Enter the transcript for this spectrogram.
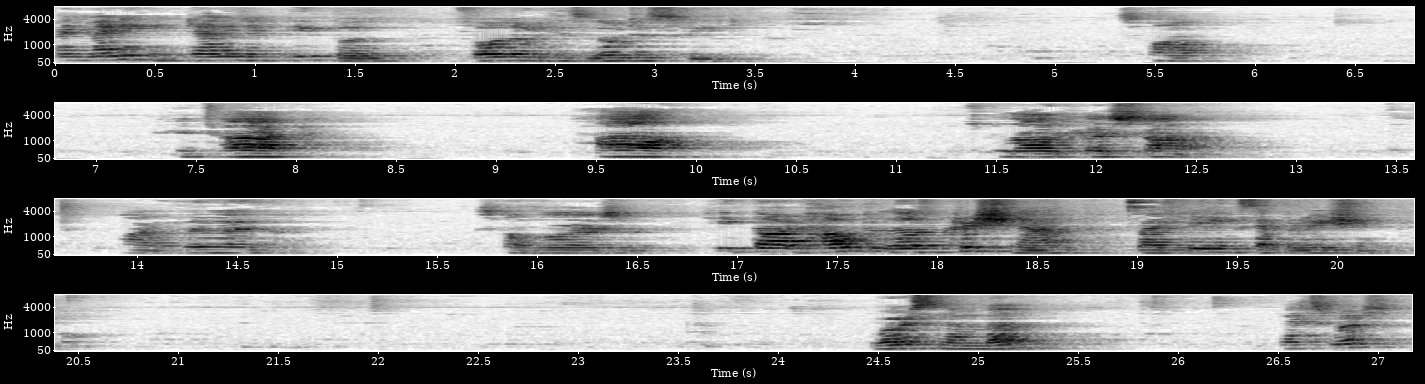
And many intelligent people followed his lotus feet. So he taught how to love Krishna by feeling separation. He taught how to love Krishna by feeling separation. Verse number, next verse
